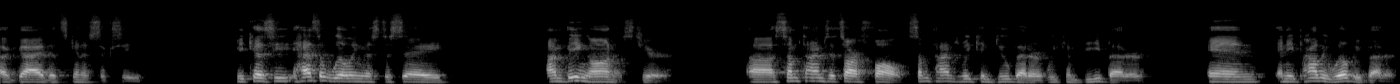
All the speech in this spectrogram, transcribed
a guy that's going to succeed because he has a willingness to say, I'm being honest here. Uh, sometimes it's our fault. Sometimes we can do better. We can be better, and and he probably will be better.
